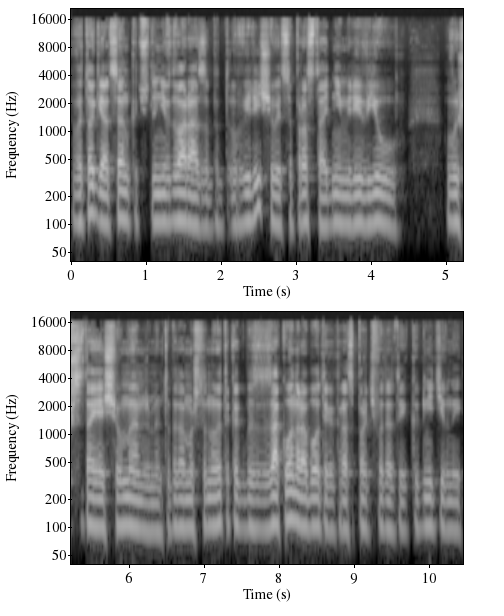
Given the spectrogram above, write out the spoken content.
В итоге оценка чуть ли не в два раза увеличивается просто одним ревью вышестоящего менеджмента, потому что, ну, это как бы закон работы как раз против вот этой когнитивной,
